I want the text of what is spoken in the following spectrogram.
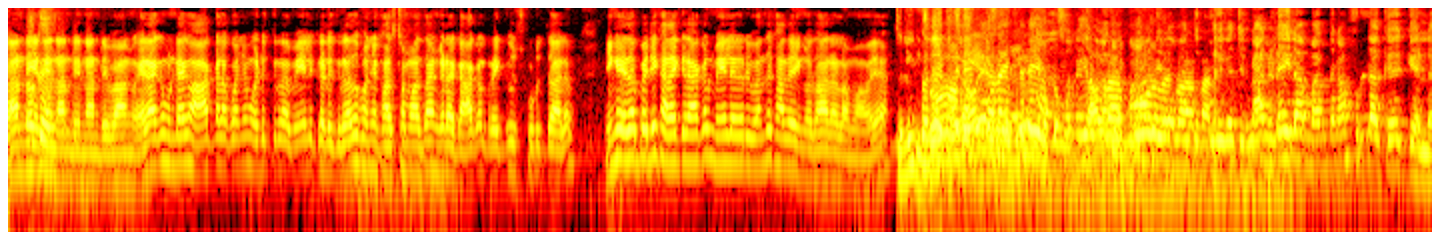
நன்றி அண்ணா, நன்றி நன்றி. வாங்க. எனக்கு முன்னாடி ஆக்களை கொஞ்சம் எடுக்கிற மேலுக்கு எடுக்கிறது கொஞ்சம் கஷ்டமா தான் கிடக்கு. ஆக்கள் ரெக்யூஸ் கொடுத்தாலும் நீங்க இதை பற்றி கதைக்கிறாக்கள் மேல ஏறி வந்து கதைங்க இப்படியே நான் இடையில வந்தேன்னா ஃபுல்லா கேட்கல.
